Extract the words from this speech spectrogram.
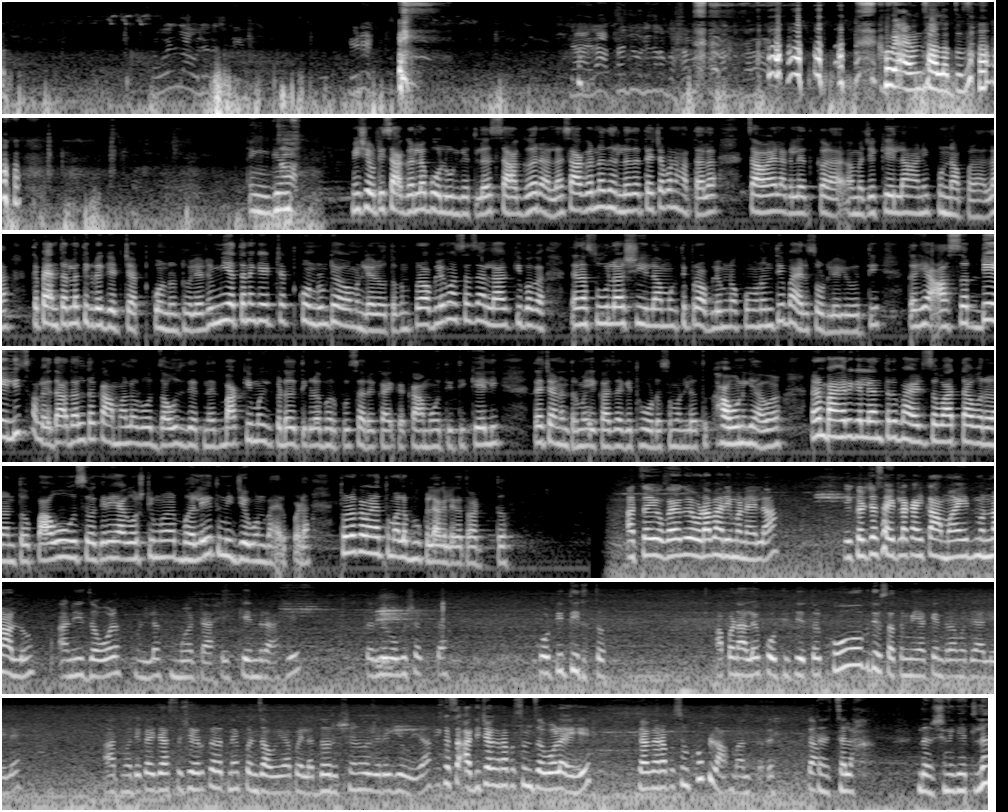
व्यायाम झाला तुझा. मी शेवटी सागरला बोलवून घेतलं सागर आला. सागरनं धरलं तर त्याच्या पण हाताला चावायला लागल्यात कळा म्हणजे केला आणि पुन्हा पळाला. त्या पॅन्थरला तिकडे गेटच्या आत कोंडून ठेवलेलं मी येताना गेटच्यात कोंडून ठेवा म्हणलेलं होतं. पण प्रॉब्लेम असा झाला की बघा त्यांना सुला शिला मग ते प्रॉब्लेम नको म्हणून ती बाहेर सोडलेली होती. तर हे असं डेली चालू आहे. दादाला तर कामाला रोज जाऊच देत नाहीत. बाकी मग इकडं तिकडं भरपूर सारे काय काय कामं होती ती केली. त्याच्यानंतर मग एका जागी थोडंसं म्हणलं होतं खाऊन घ्यावं. कारण बाहेर गेल्यानंतर बाहेरचं वातावरण तो पाऊस वगैरे ह्या गोष्टीमुळे भलेही तुम्ही जेवून बाहेर पडा. थोडं का वेळात तुम्हाला भूक लागले का वाटतं? आजचा योगायोग एवढा भारी म्हणायला इकडच्या साईडला काही कामं आहेत म्हणून आलो. आणि जवळ म्हणलं मठ आहे केंद्र आहे. तर हे बघू शकता कोटी तीर्थ. आपण आलो आहे कोटी तीर्थ. खूप दिवसातून मी या केंद्रामध्ये आलेले आहे. आतमध्ये काही जास्त शेअर करत नाही पण जाऊया पहिला. दर्शन वगैरे घेऊया. कसं आधीच्या घरापासून जवळ आहे हे. त्या घरापासून खूप लांब अंतर आहे. तर चला दर्शन घेतलं.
